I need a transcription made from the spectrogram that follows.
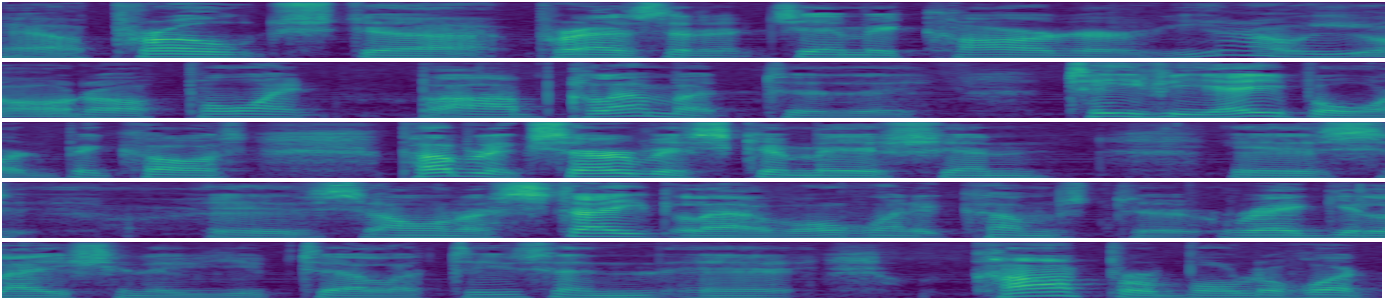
approached uh, President Jimmy Carter. You know, you ought to appoint Bob Clement to the TVA board because Public Service Commission is is on a state level when it comes to regulation of utilities and uh, comparable to what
